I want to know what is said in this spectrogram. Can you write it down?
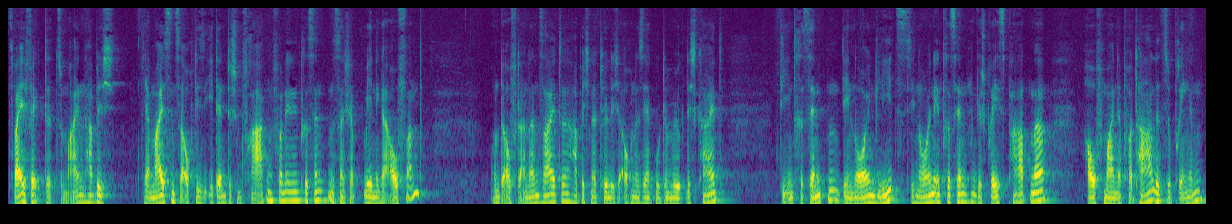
zwei Effekte. Zum einen habe ich ja meistens auch diese identischen Fragen von den Interessenten, das heißt, ich habe weniger Aufwand. Und auf der anderen Seite habe ich natürlich auch eine sehr gute Möglichkeit, die Interessenten, die neuen Leads, die neuen Interessenten, Gesprächspartner auf meine Portale zu bringen.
